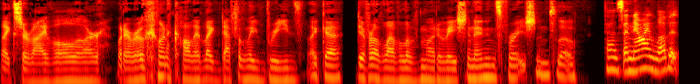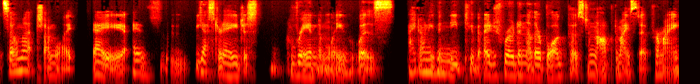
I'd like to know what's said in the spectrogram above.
Like survival or whatever we want to call it, like definitely breeds like a different level of motivation and inspiration. So it does. And now I love it so much. I'm like, I, I've yesterday just randomly was, I don't even need to, but I just wrote another blog post and optimized it for my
